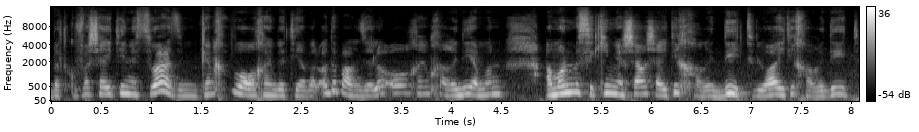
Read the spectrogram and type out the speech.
בתקופה שהייתי נשואה, אז הם כן חוו אורח חיים דתי, אבל עוד פעם, זה לא אורח חיים חרדי, המון, המון מסיקים ישר שהייתי חרדית, לא הייתי חרדית.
